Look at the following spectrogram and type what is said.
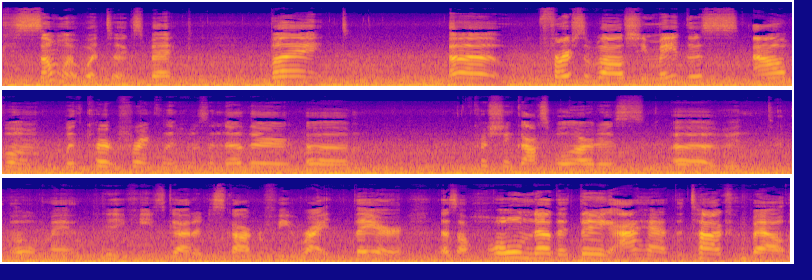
somewhat what to expect. But uh, first of all, she made this album with Kirk Franklin, who's another. Um, Christian gospel artist. Uh, and, oh man, he, he's got a discography right there. That's a whole nother thing I have to talk about.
